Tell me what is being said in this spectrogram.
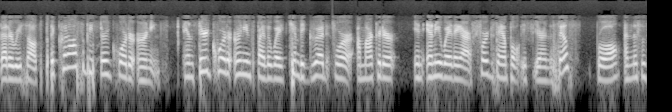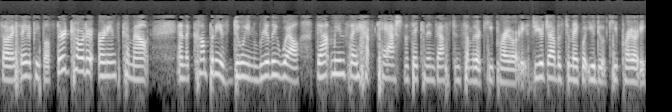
better results. But it could also be third quarter earnings. And third quarter earnings, by the way, can be good for a marketer in any way they are. For example, if you're in the sales role, and this is what I say to people, if third quarter earnings come out and the company is doing really well, that means they have cash that they can invest in some of their key priorities. So your job is to make what you do a key priority.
